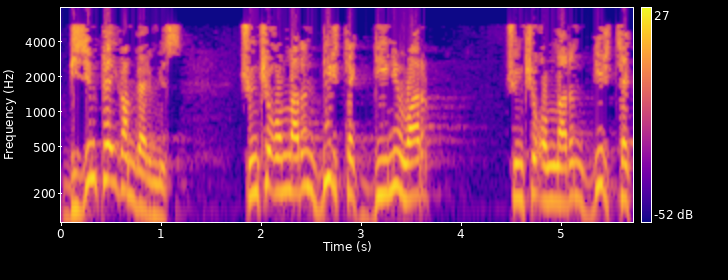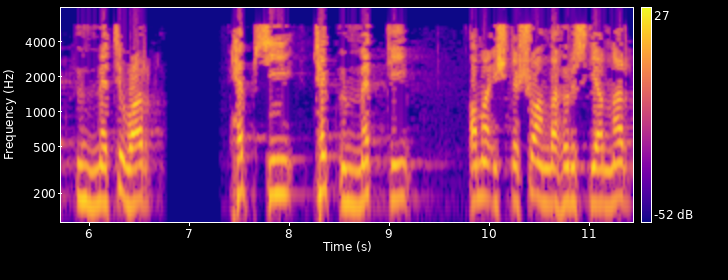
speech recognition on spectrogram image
bizim peygamberimiz. Çünkü onların bir tek dini var. Çünkü onların bir tek ümmeti var. Hepsi tek ümmetti. Ama işte şu anda Hristiyanlar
